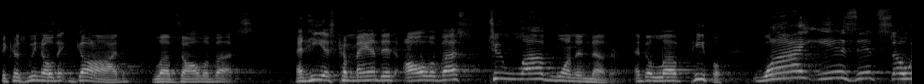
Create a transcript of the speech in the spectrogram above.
because we know that God loves all of us. And He has commanded all of us to love one another and to love people. Why is it so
